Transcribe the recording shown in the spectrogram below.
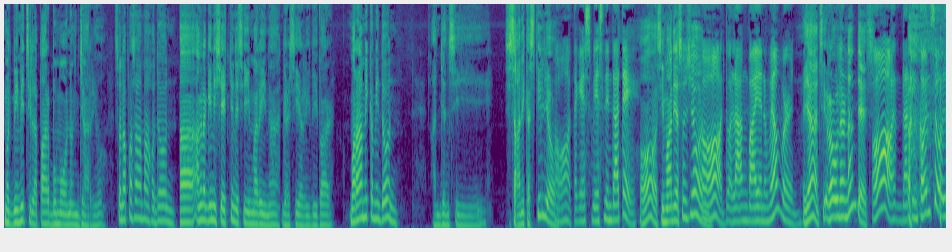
magmi-meet sila para bumuo ng dyaryo. So, napasama ako doon. Ah, ang nag-initiate yun eh, si Marina Garcia Rivivar. Marami kami doon. Andyan si si Sani Castillo. Oo, taga-SBS din dati. Oh, si Manny Asuncion. Oo, wala ang bayan ng Melbourne. Ayan, si Raul Hernandez. Oo, dating consul.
